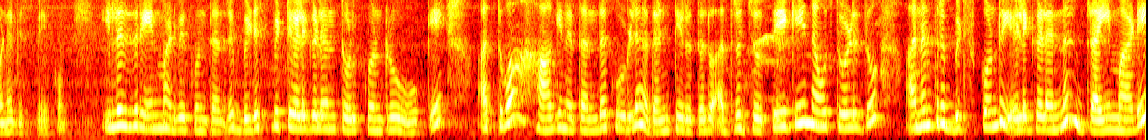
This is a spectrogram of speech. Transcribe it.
ಒಣಗಿಸ್ಬೇಕು. ಇಲ್ಲದಿದ್ದರೆ ಏನು ಮಾಡಬೇಕು ಅಂತಂದರೆ ಬಿಡಿಸ್ಬಿಟ್ಟು ಎಲೆಗಳನ್ನು ತೊಳ್ಕೊಂಡ್ರೂ ಓಕೆ. ಅಥವಾ ಹಾಗೆಯೇ ತಂದ ಕೂಡಲೇ ಅದು ಅಂಟಿರುತ್ತಲ್ವ, ಅದರ ಜೊತೆಗೆ ನಾವು ತೊಳೆದು ಅನಂತರ ಬಿಡಿಸ್ಕೊಂಡು ಎಲೆಗಳನ್ನು ಡ್ರೈ ಮಾಡಿ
